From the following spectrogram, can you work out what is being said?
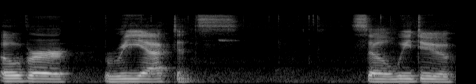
over reactants. So we do,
